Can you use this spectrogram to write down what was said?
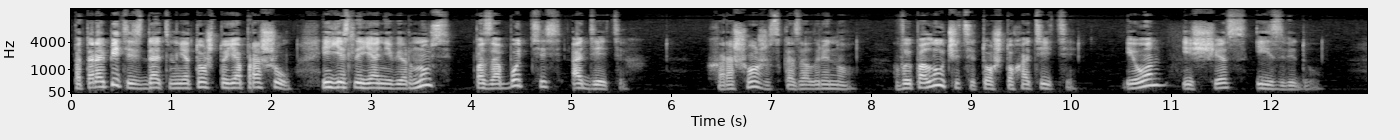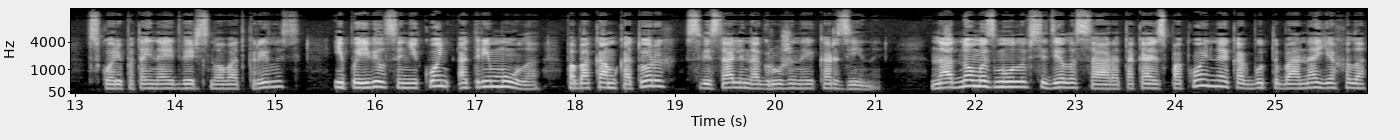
Поторопитесь дать мне то, что я прошу, и если я не вернусь, позаботьтесь о детях». «Хорошо же», — сказал Рено, — «вы получите то, что хотите». И он исчез из виду. Вскоре потайная дверь снова открылась, и появился не конь, а три мула, по бокам которых свисали нагруженные корзины. На одном из мулов сидела Сара, такая спокойная, как будто бы она ехала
